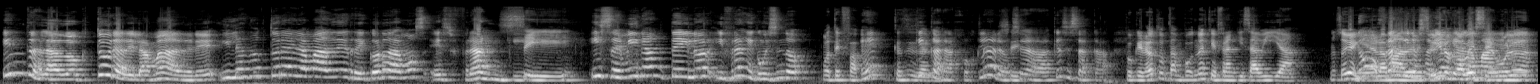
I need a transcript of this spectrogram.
Entra la doctora de la madre y la doctora de la madre, recordamos, es Frankie. Sí. Y se miran Taylor y Frankie como diciendo, What the fuck. ¿eh? ¿Qué ¿Qué, haces acá? carajos? Claro, Sí. o sea, ¿qué haces acá? Porque el otro tampoco, no es que Frankie sabía. No sabía No, que era la Frankie madre, no sabía que era la veces, madre. boludo.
